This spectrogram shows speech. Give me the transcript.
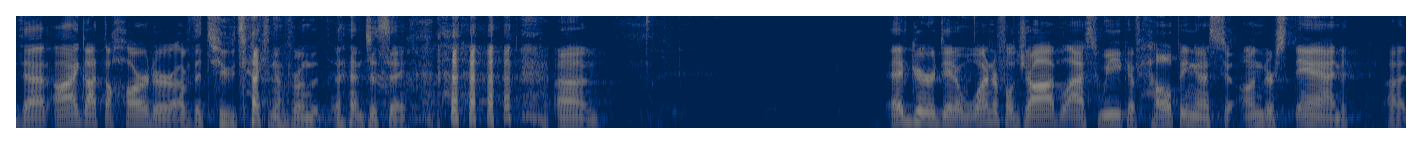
that I got the harder of the two techno from the, just saying. um, Edgar did a wonderful job last week of helping us to understand uh,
